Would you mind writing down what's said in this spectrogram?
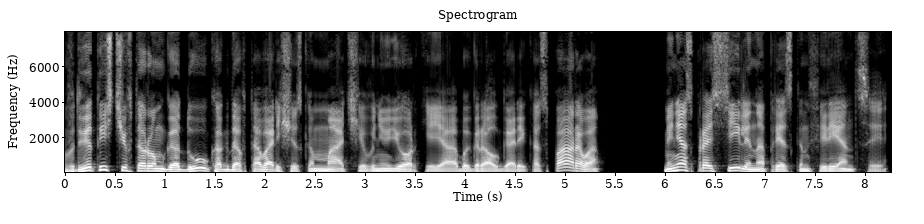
В 2002 году, когда в товарищеском матче в Нью-Йорке я обыграл Гарри Каспарова, меня спросили на пресс-конференции,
